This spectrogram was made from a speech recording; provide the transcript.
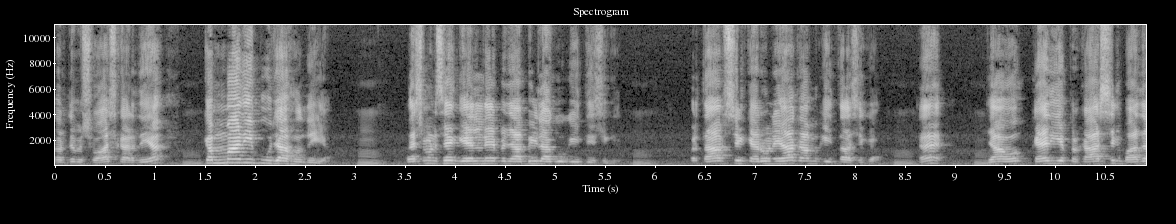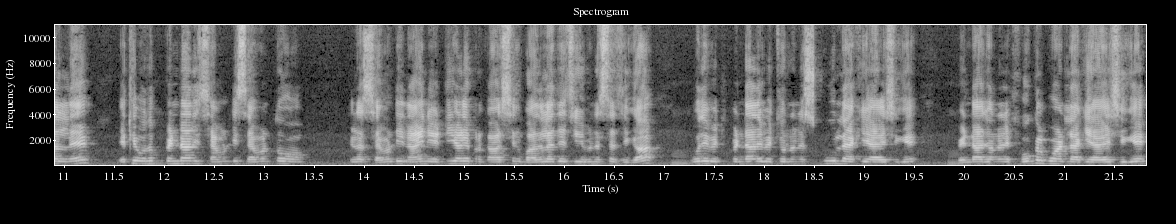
ਤਰ ਤੇ ਵਿਸ਼ਵਾਸ ਕਰਦੇ ਆ ਕੰਮਾਂ ਦੀ ਪੂਜਾ ਹੁੰਦੀ ਆ। ਲਛਮਣ ਸਿੰਘ ਗਿੱਲ ਨੇ ਪੰਜਾਬੀ ਲਾਗੂ ਕੀਤੀ ਸੀਗੀ। ਪ੍ਰਤਾਪ ਸਿੰਘ ਕਹਿਰੋ ਨੇ ਆ ਕੰਮ ਕੀਤਾ ਸੀਗਾ। ਹੈ। ਜਾਂ ਉਹ ਕਹਿ ਦਈਏ ਪ੍ਰਕਾਸ਼ ਸਿੰਘ ਬਾਦਲ ਨੇ ਇੱਥੇ ਉਦੋਂ ਪਿੰਡਾਂ ਦੀ 77 ਤੋਂ ਜਿਹੜਾ 79 80 ਵਾਲੇ ਪ੍ਰਕਾਸ਼ ਸਿੰਘ ਬਾਦਲ ਦੇ ਚੀਫ ਮਿਨਿਸਟਰ ਸੀਗਾ। ਉਹਦੇ ਵਿੱਚ ਪਿੰਡਾਂ ਦੇ ਵਿੱਚ ਉਹਨਾਂ ਨੇ ਸਕੂਲ ਲੈ ਕੇ ਆਏ ਸੀਗੇ। ਪਿੰਡਾਂ 'ਚ ਉਹਨਾਂ ਨੇ ਫੋਕਲ ਪੁਆਇੰਟ ਲੈ ਕੇ ਆਏ ਸੀਗੇ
